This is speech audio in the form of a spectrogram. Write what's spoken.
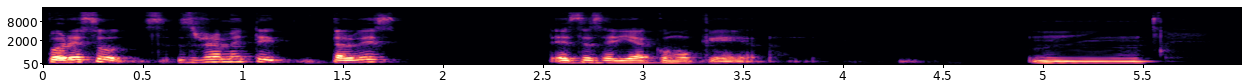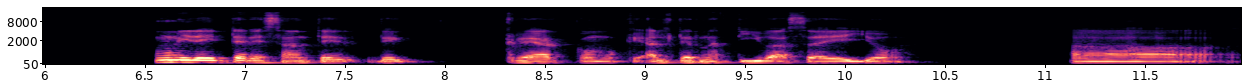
por eso, realmente, tal vez esta sería como que Mm, una idea interesante de crear como que alternativas a ello. Ah,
